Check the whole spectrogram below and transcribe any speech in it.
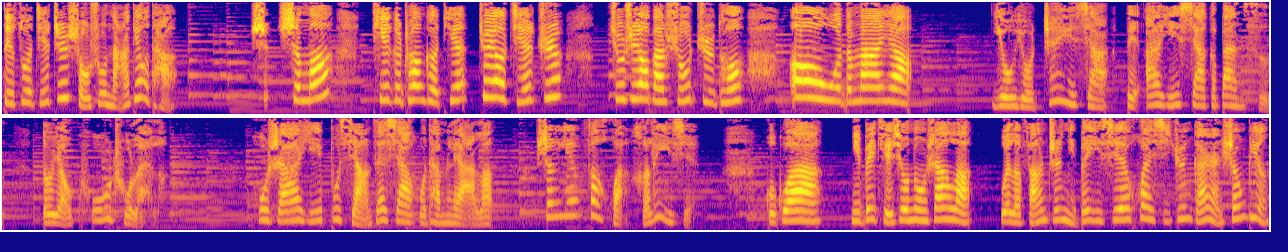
得做截肢手术拿掉它。什什么？贴个创可贴就要截肢，就是要把手指头……哦，我的妈呀！悠悠这一下被阿姨吓个半死，都要哭出来了。护士阿姨不想再吓唬他们俩了，声音放缓和了一些。果果啊，你被铁锈弄伤了，为了防止你被一些坏细菌感染生病，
